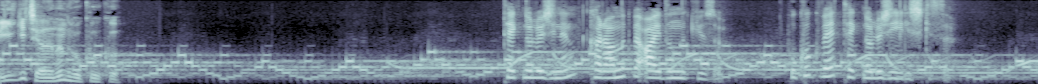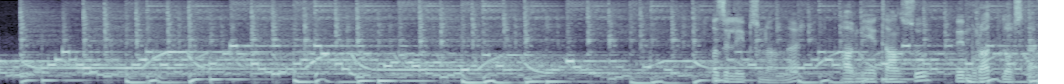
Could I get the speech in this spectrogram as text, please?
Bilgi Çağının Hukuku Teknolojinin karanlık ve aydınlık yüzü. Hukuk ve teknoloji ilişkisi. Hazırlayıp sunanlar Avniye Tansu ve Murat Lostar.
